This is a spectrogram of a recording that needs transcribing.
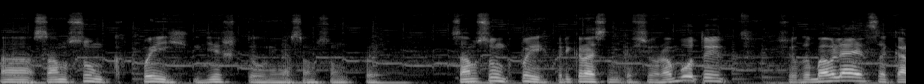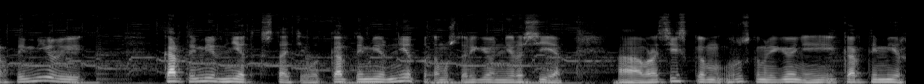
А, Samsung Pay. Где что у меня Samsung Pay? Samsung Pay прекрасненько все работает. Все добавляется. Карты мир и Карты мир нет, кстати. Вот карты мир нет, потому что регион не Россия. А в российском, в русском регионе и карты мир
